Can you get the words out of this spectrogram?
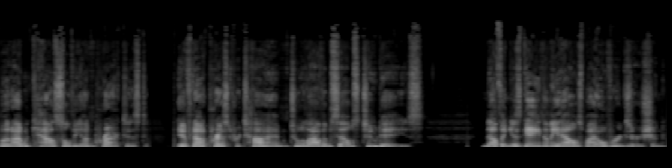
but I would counsel the unpracticed, if not pressed for time, to allow themselves two days. Nothing is gained in the Alps by overexertion.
